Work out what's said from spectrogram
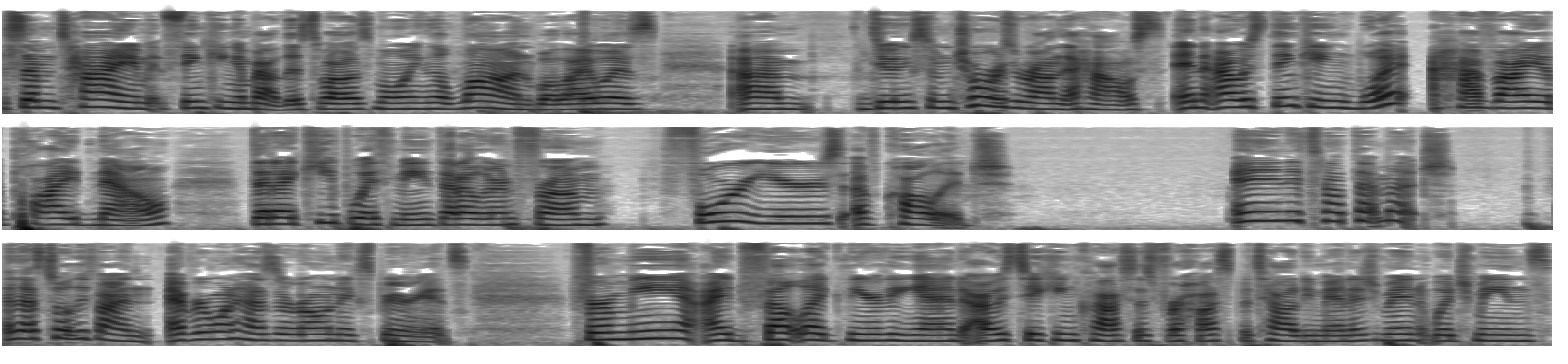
some time thinking about this while I was mowing the lawn, while I was um, doing some chores around the house. And I was thinking, what have I applied now that I keep with me that I learned from four years of college. And it's not that much. And that's totally fine. Everyone has their own experience. For me, I felt like near the end, I was taking classes for hospitality management, which means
